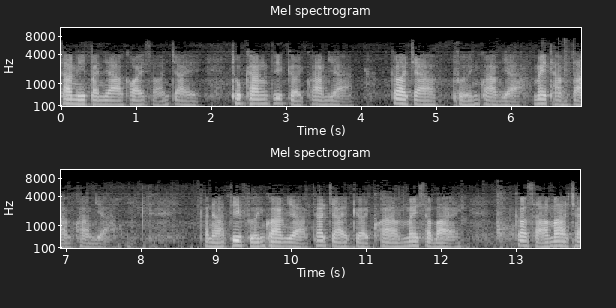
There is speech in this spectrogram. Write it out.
ถ้ามีปัญญาคอยสอนใจทุกครั้งที่เกิดความอยาก ก็จะฝืนความอยากไม่ทำตามความอยาก ขณะที่ฝืนความอยากถ้าใจเกิดความไม่สบาย ก็สามารถใช้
